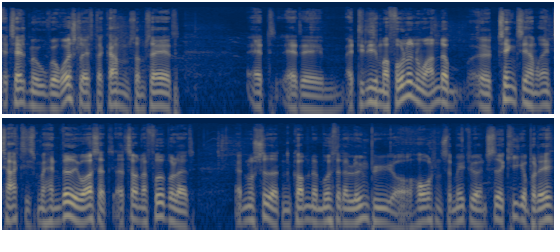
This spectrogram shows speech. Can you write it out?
jeg talte med Uwe Røsler efter kampen, som sagde, at, at, at, øh, at de ligesom har fundet nogle andre øh, ting til ham rent taktisk, men han ved jo også, at, at sådan er fodbold, at, at nu sidder den kommende modstander Lyngby og Horsens og Midtjylland, sidder og kigger på det,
